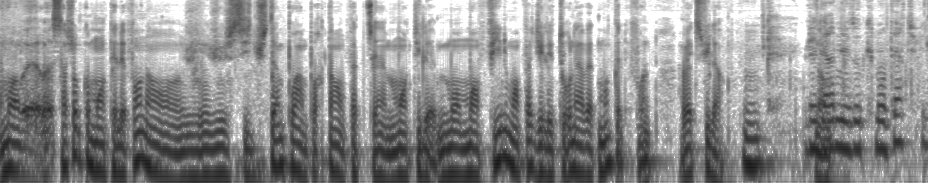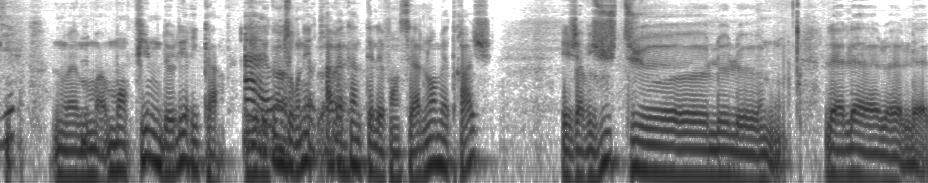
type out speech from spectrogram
Moi, euh, sachant que mon téléphone, hein, je, je- c'est juste un point important, en fait. C'est mon, télé- mon, mon film, en fait, je l'ai tourné avec mon téléphone, avec celui-là. Le Non. dernier documentaire, tu veux dire Euh, Mon mon film de l'Erika. Ah, je l'ai ouais, tourné avec un téléphone. C'est un long métrage. Et j'avais juste euh, le, le, le, le, le, le-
